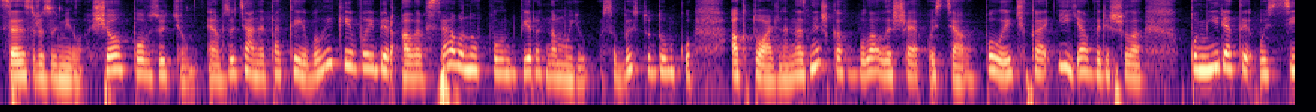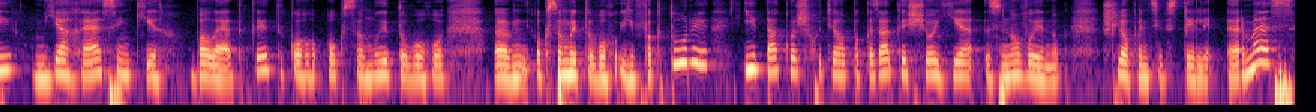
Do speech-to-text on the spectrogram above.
Це зрозуміло. Що по взуттю? Е, взуття не такий великий вибір, але все воно в пломбір, на мою особисту думку, актуальне. На знижках була лише ось ця поличка, і я вирішила поміряти ось ці м'ягесенькі балетки такого оксамитового, ем, оксамитової фактури. І також хотіла показати, що є з новинок. Шльопанці в стилі Hermes.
